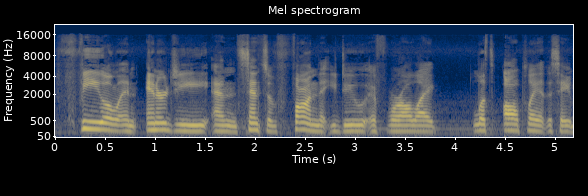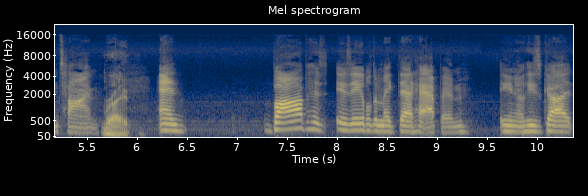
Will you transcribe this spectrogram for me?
feel and energy and sense of fun that you do if we're all like let's all play at the same time Right. and Bob has is able to make that happen. You know, he's got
